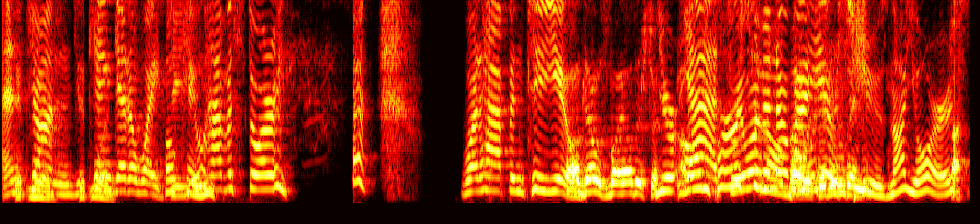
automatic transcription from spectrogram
And It John, would. you It can't would. get away. Do Okay. you have a story? what happened to you? Oh, that was my other story. Your Yes, we own wanna personal know about you. shoes, not yours.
